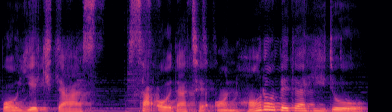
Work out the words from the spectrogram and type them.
با یک دست سعادت آنها را بدهید و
